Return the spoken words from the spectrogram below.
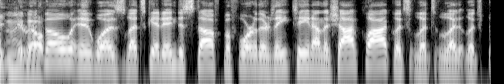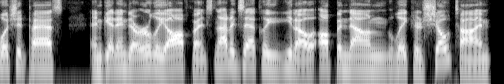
year ago, it was let's get into stuff before there's 18 on the shot clock. Let's let's let, let's push it past and get into early offense. Not exactly you know up and down Lakers showtime,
